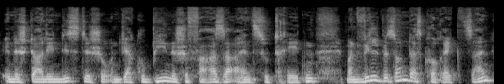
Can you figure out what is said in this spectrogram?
in eine stalinistische und jakobinische Phase einzutreten. Man will besonders korrekt sein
